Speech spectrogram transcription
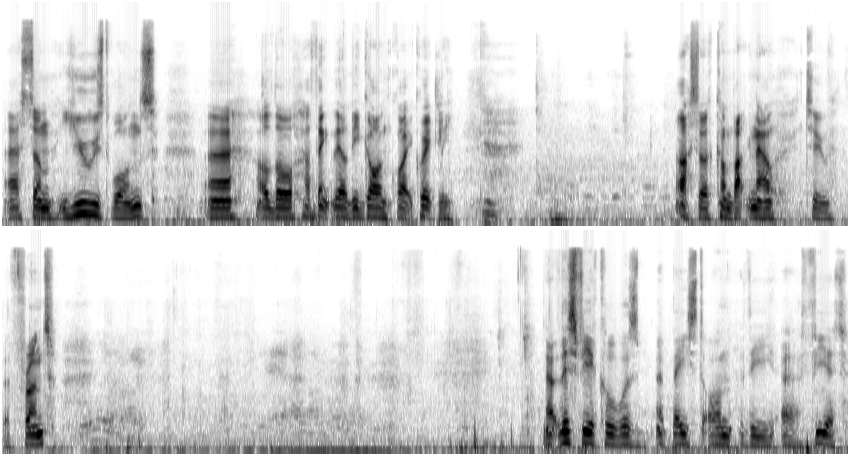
uh, some used ones, uh, although I think they'll be gone quite quickly. Ah, so I'll come back now to the front. Now this vehicle was uh, based on the uh, Fiat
